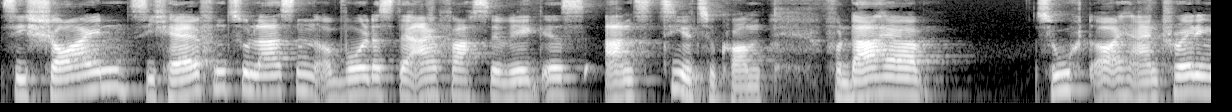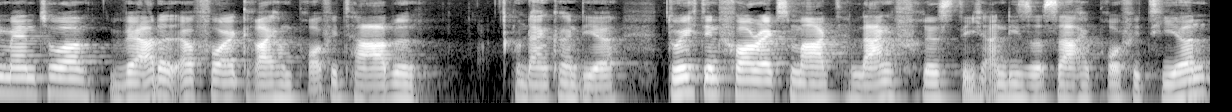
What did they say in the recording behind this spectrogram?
sich scheuen, sich helfen zu lassen, obwohl das der einfachste Weg ist, ans Ziel zu kommen. Von daher sucht euch einen Trading Mentor, werdet erfolgreich und profitabel und dann könnt ihr durch den Forex-Markt langfristig an dieser Sache profitieren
